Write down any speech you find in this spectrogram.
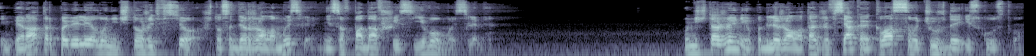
Император повелел уничтожить все, что содержало мысли, не совпадавшие с его мыслями. Уничтожению подлежало также всякое классово чуждое искусство.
